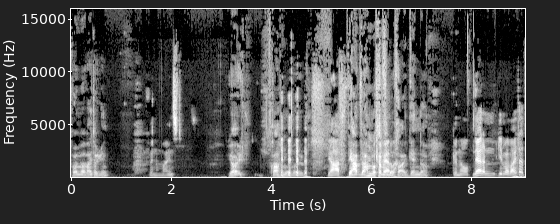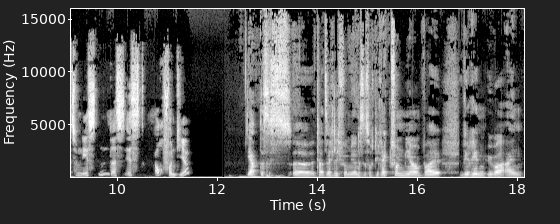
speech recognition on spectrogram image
Wollen wir weitergehen? Wenn du meinst. Ja, ich frage nur, weil ja, wir, wir haben noch so viel ja auf der Agenda. Genau. Ja, dann gehen wir weiter zum nächsten. Das ist auch von dir. Ja, das ist äh, tatsächlich von mir und das ist auch direkt von mir, weil wir reden über ein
